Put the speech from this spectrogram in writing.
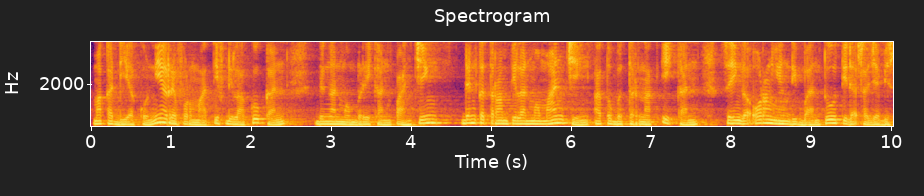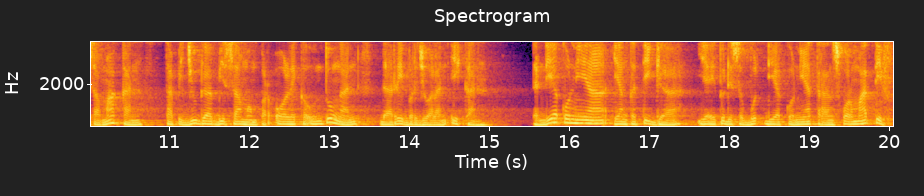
maka diakonia reformatif dilakukan dengan memberikan pancing dan keterampilan memancing atau beternak ikan sehingga orang yang dibantu tidak saja bisa makan tapi juga bisa memperoleh keuntungan dari berjualan ikan. Dan diakonia yang ketiga yaitu disebut diakonia transformatif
